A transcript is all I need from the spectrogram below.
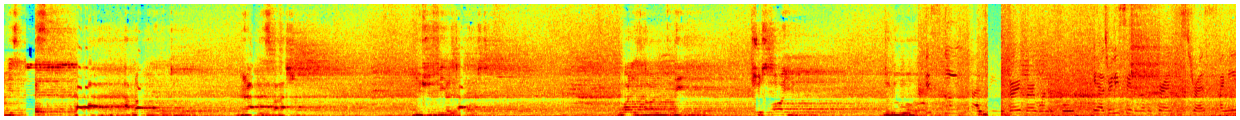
The students that have not been able to grab this scholarship, you should feel challenged. What is done today should spur you to do more. This scheme has been very, very wonderful. It has really saved a lot of parents' stress. I mean,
